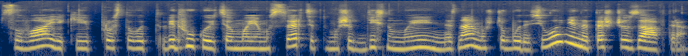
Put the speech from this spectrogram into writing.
слова, які просто от відгукуються в моєму серці, тому що дійсно ми не знаємо, що буде сьогодні, не те, що завтра.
